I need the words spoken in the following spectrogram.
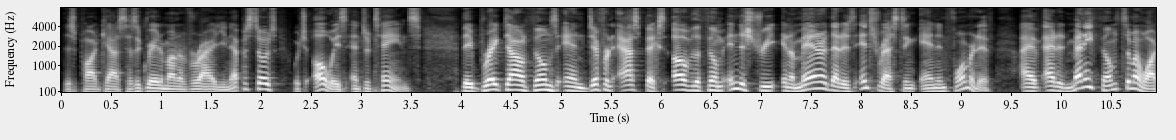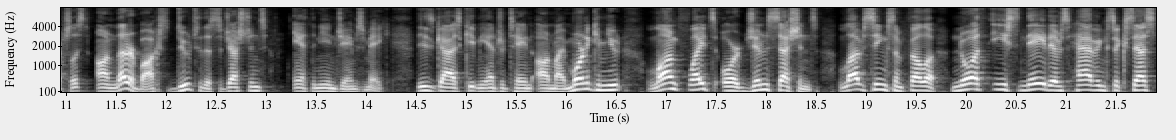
This podcast has a great amount of variety in episodes, which always entertains. They break down films and different aspects of the film industry in a manner that is interesting and informative. I have added many films to my watch list on Letterboxd due to the suggestions Anthony and James make. These guys keep me entertained on my morning commute, long flights, or gym sessions. Love seeing some fellow Northeast natives having success.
